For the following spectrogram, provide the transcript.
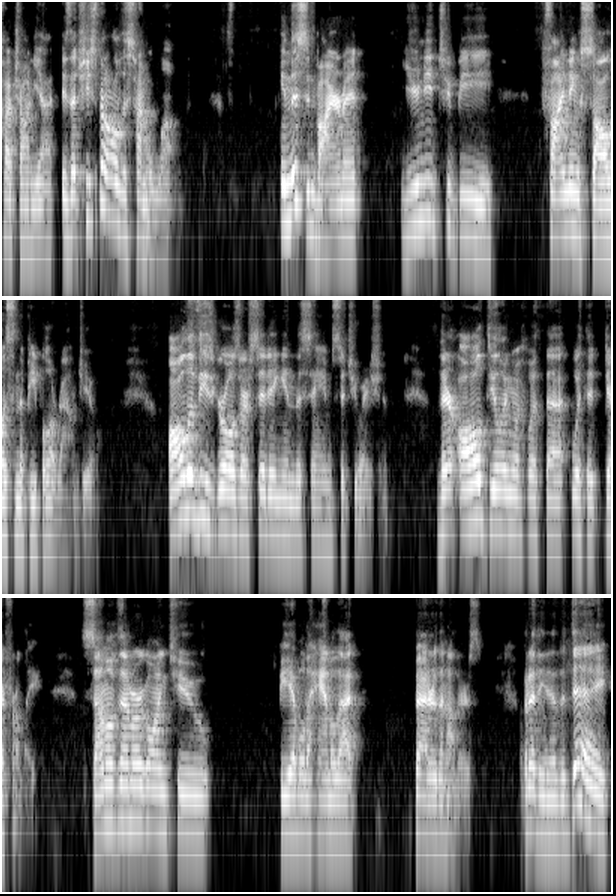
touch on yet is that she spent all this time alone in this environment, you need to be finding solace in the people around you. All of these girls are sitting in the same situation. They're all dealing with, with that with it differently. Some of them are going to be able to handle that better than others. But at the end of the day,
